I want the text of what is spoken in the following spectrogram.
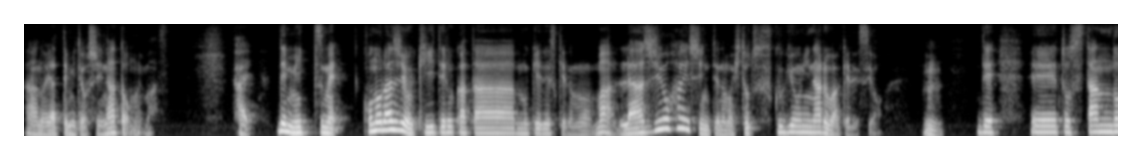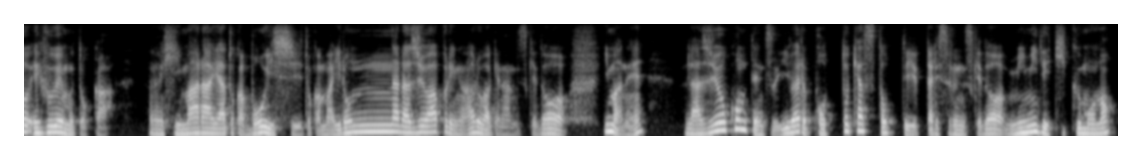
あの、やってみてほしいなと思います。はい。で、3つ目。このラジオを聴いてる方向けですけども、まあ、ラジオ配信っていうのも一つ副業になるわけですよ。うん。で、えっ、ー、と、スタンド FM とか、ヒマラヤとか、 Voicy とか、まあ、いろんなラジオアプリがあるわけなんですけど、今ね、ラジオコンテンツ、いわゆるポッドキャストって言ったりするんですけど、耳で聞くもの、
